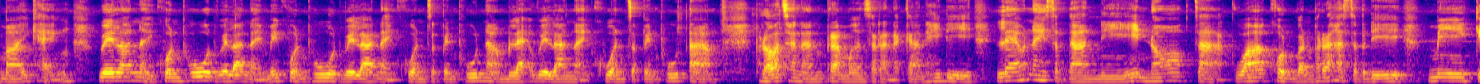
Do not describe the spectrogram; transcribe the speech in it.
ไม้แข็ง เวลาไหนควรพูด เวลาไหนไม่ควรพูด เวลาไหนควรจะเป็นผู้นำและเวลาไหนควรจะเป็นผู้ตาม เพราะฉะนั้นประเมินสถานการณ์ให้ดี แล้วในสัปดาห์นี้นอกจากว่าคนวันพระหัสบดี มีเก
